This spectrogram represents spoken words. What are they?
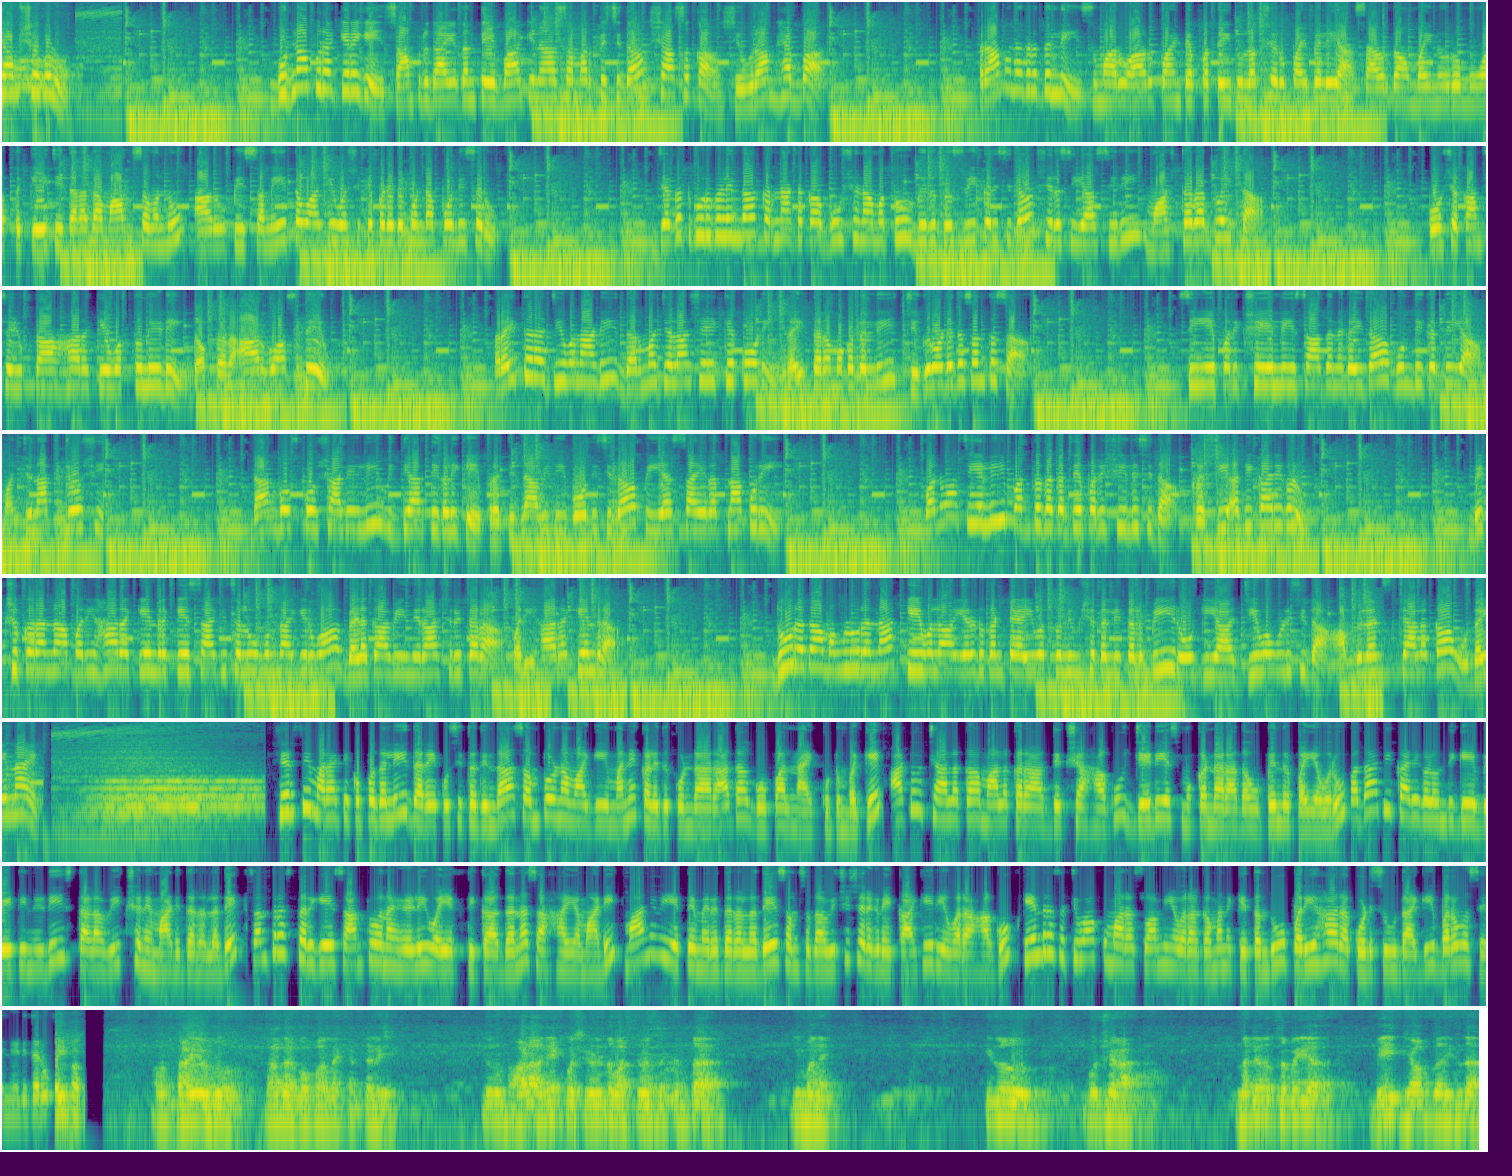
ಮುಖ್ಯಾಂಶಗಳು. ಗುಡ್ನಾಪುರ ಕೆರೆಗೆ ಸಾಂಪ್ರದಾಯದಂತೆ ಬಾಗಿನ ಸಮರ್ಪಿಸಿದ ಶಾಸಕ ಶಿವರಾಮ್ ಹೆಬ್ಬಾರ್. ರಾಮನಗರದಲ್ಲಿ ಸುಮಾರು ಆರು ಪಾಯಿಂಟ್ ಎಪ್ಪತ್ತೈದು ಲಕ್ಷ ರೂಪಾಯಿ ಬೆಲೆಯ ಸಾವಿರದ ಒಂಬೈನೂರ ಮೂವತ್ತು ಕೆಜಿ ದನದ ಮಾಂಸವನ್ನು ಆರೋಪಿ ಸಮೇತವಾಗಿ ವಶಕ್ಕೆ ಪಡೆದುಕೊಂಡ ಪೊಲೀಸರು. ಜಗದ್ಗುರುಗಳಿಂದ ಕರ್ನಾಟಕ ಭೂಷಣ ಮತ್ತು ಬಿರುದು ಸ್ವೀಕರಿಸಿದ ಶಿರಸಿಯ ಸಿರಿ ಮಾಸ್ಟರ್ ಅದ್ವೈತ. ಪೋಷಕಾಂಶಯುಕ್ತ ಆಹಾರಕ್ಕೆ ಒತ್ತು ನೀಡಿ ಡಾಕ್ಟರ್ ಆರ್ ವಾಸುದೇವ್. ರೈತರ ಜೀವನಾಡಿ ಧರ್ಮ ಜಲಾಶಯಕ್ಕೆ ಕೋಡಿ ರೈತರ ಮೊಗದಲ್ಲಿ ಚಿಗುರೊಡೆದ ಸಂತಸ. ಸಿಎ ಪರೀಕ್ಷೆಯಲ್ಲಿ ಸಾಧನೆಗೈದ ಗುಂಡಿಗದ್ದೆಯ ಮಂಜುನಾಥ್ ಜೋಶಿ. ಡಾನ್ ಬೋಸ್ಕೋ ಶಾಲೆಯಲ್ಲಿ ವಿದ್ಯಾರ್ಥಿಗಳಿಗೆ ಪ್ರತಿಜ್ಞಾವಿಧಿ ಬೋಧಿಸಿದ ಪಿಎಸ್ಐ ರತ್ನಾಕುರಿ. ಬನವಾಸಿಯಲ್ಲಿ ಭತ್ತದ ಗದ್ದೆ ಪರಿಶೀಲಿಸಿದ ಕೃಷಿ ಅಧಿಕಾರಿಗಳು. ಭಿಕ್ಷುಕರನ್ನ ಪರಿಹಾರ ಕೇಂದ್ರಕ್ಕೆ ಸಾಗಿಸಲು ಮುಂದಾಗಿರುವ ಬೆಳಗಾವಿ ನಿರಾಶ್ರಿತರ ಪರಿಹಾರ ಕೇಂದ್ರ. ದೂರದ ಮಂಗಳೂರನ್ನ ಕೇವಲ ಎರಡು ಗಂಟೆ ಐವತ್ತು ನಿಮಿಷದಲ್ಲಿ ತಲುಪಿ ರೋಗಿಯ ಜೀವ ಉಳಿಸಿದ ಆಂಬ್ಯುಲೆನ್ಸ್ ಚಾಲಕ ಉದಯ್ ನಾಯ್ಕ್. ಶಿರ್ಸಿ ಮರಾಠಿಕೊಪ್ಪದಲ್ಲಿ ದರೆ ಕುಸಿತದಿಂದ ಸಂಪೂರ್ಣವಾಗಿ ಮನೆ ಕಳೆದುಕೊಂಡ ರಾಧಾ ಗೋಪಾಲ್ ನಾಯ್ಕ್ ಕುಟುಂಬಕ್ಕೆ ಆಟೋ ಚಾಲಕ ಮಾಲಕರ ಅಧ್ಯಕ್ಷ ಹಾಗೂ ಜೆಡಿಎಸ್ ಮುಖಂಡರಾದ ಉಪೇಂದ್ರ ಪೈ ಅವರು ಪದಾಧಿಕಾರಿಗಳೊಂದಿಗೆ ಭೇಟಿ ನೀಡಿ ಸ್ಥಳ ವೀಕ್ಷಣೆ ಮಾಡಿದರಲ್ಲದೆ ಸಂತ್ರಸ್ತರಿಗೆ ಸಾಂತ್ವನ ಹೇಳಿ ವೈಯಕ್ತಿಕ ಧನ ಸಹಾಯ ಮಾಡಿ ಮಾನವೀಯತೆ ಮೆರೆದರಲ್ಲದೆ ಸಂಸದ ವಿಶ್ವೇಶ್ವರಗಡೆ ಕಾಗೇರಿಯವರ ಹಾಗೂ ಕೇಂದ್ರ ಸಚಿವ ಕುಮಾರಸ್ವಾಮಿಯವರ ಗಮನಕ್ಕೆ ತಂದು ಪರಿಹಾರ ಕೊಡಿಸುವುದಾಗಿ ಭರವಸೆ ನೀಡಿದರು. ಅವ್ರ ತಾಯಿಯವರು ರಾಧಾ ಗೋಪಾಲ್ ನಾಯ್ಕ ಅಂತೇಳಿ, ಇವರು ಬಹಳ ಅನೇಕ ವರ್ಷಗಳಿಂದ ವಾಸ್ತವಿರ್ತಕ್ಕಂಥ ಈ ಮನೆ. ಇದು ಬಹುಶಃ ನಗರಸಭೆಯ ಬೇಜವಾಬ್ದಾರಿಯಿಂದ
